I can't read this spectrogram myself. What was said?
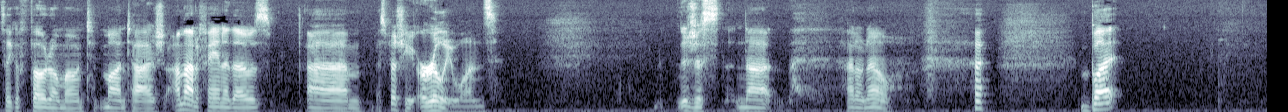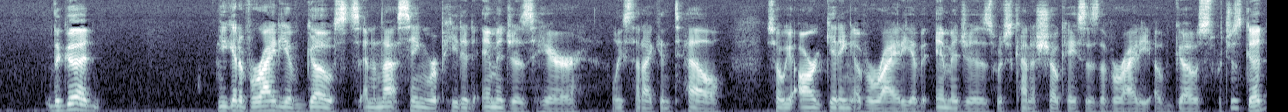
It's like a photo mont montage. I'm not a fan of those, um, especially early ones. They're just not, I don't know. but the good, you get a variety of ghosts, and I'm not seeing repeated images here, at least that I can tell. So we are getting a variety of images, which kind of showcases the variety of ghosts, which is good.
